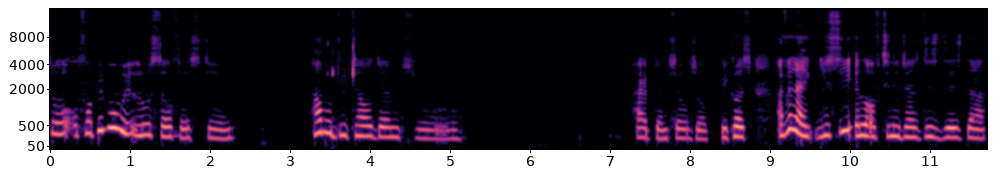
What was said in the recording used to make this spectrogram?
So, for people with low self esteem, how would you tell them to hype themselves up? Because I feel like you see a lot of teenagers these days that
